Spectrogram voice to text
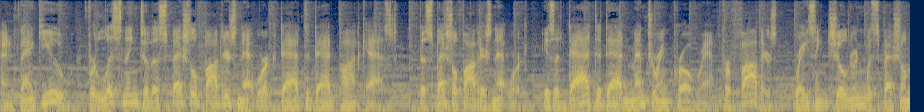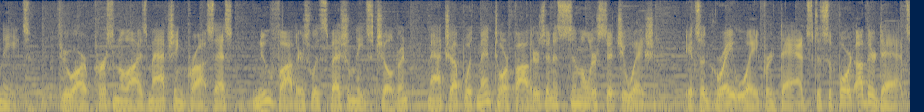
And thank you for listening to the Special Fathers Network Dad to Dad podcast. The Special Fathers Network is a dad to dad mentoring program for fathers raising children with special needs. Through our personalized matching process, new fathers with special needs children match up with mentor fathers in a similar situation. It's a great way for dads to support other dads.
